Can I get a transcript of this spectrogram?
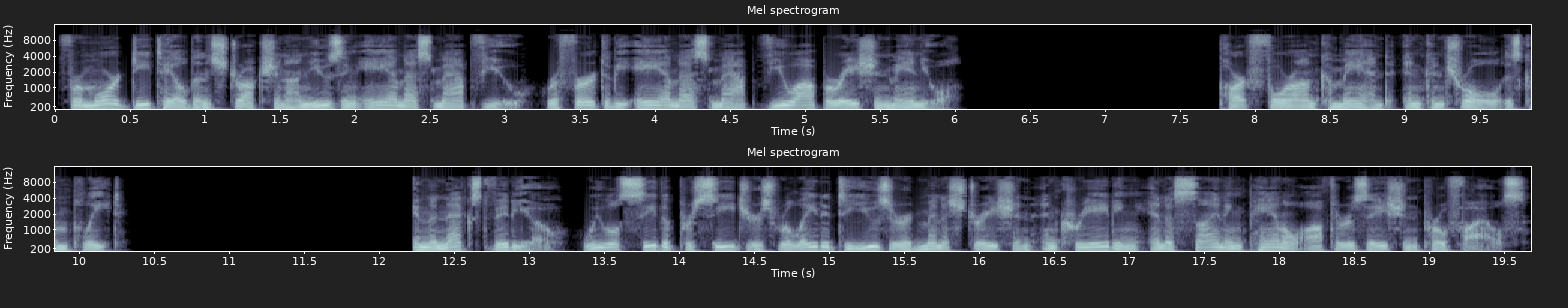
For more detailed instruction on using AMS Map View, refer to the AMS Map View Operation Manual. Part 4 on Command and Control is complete. In the next video, we will see the procedures related to user administration and creating and assigning panel authorization profiles.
